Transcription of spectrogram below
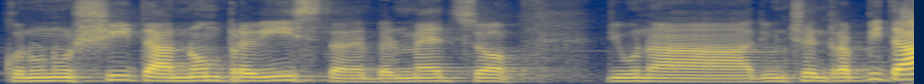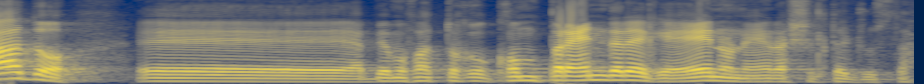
con un'uscita non prevista nel bel mezzo di, una, di un centro abitato, eh, abbiamo fatto comprendere che non è la scelta giusta.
